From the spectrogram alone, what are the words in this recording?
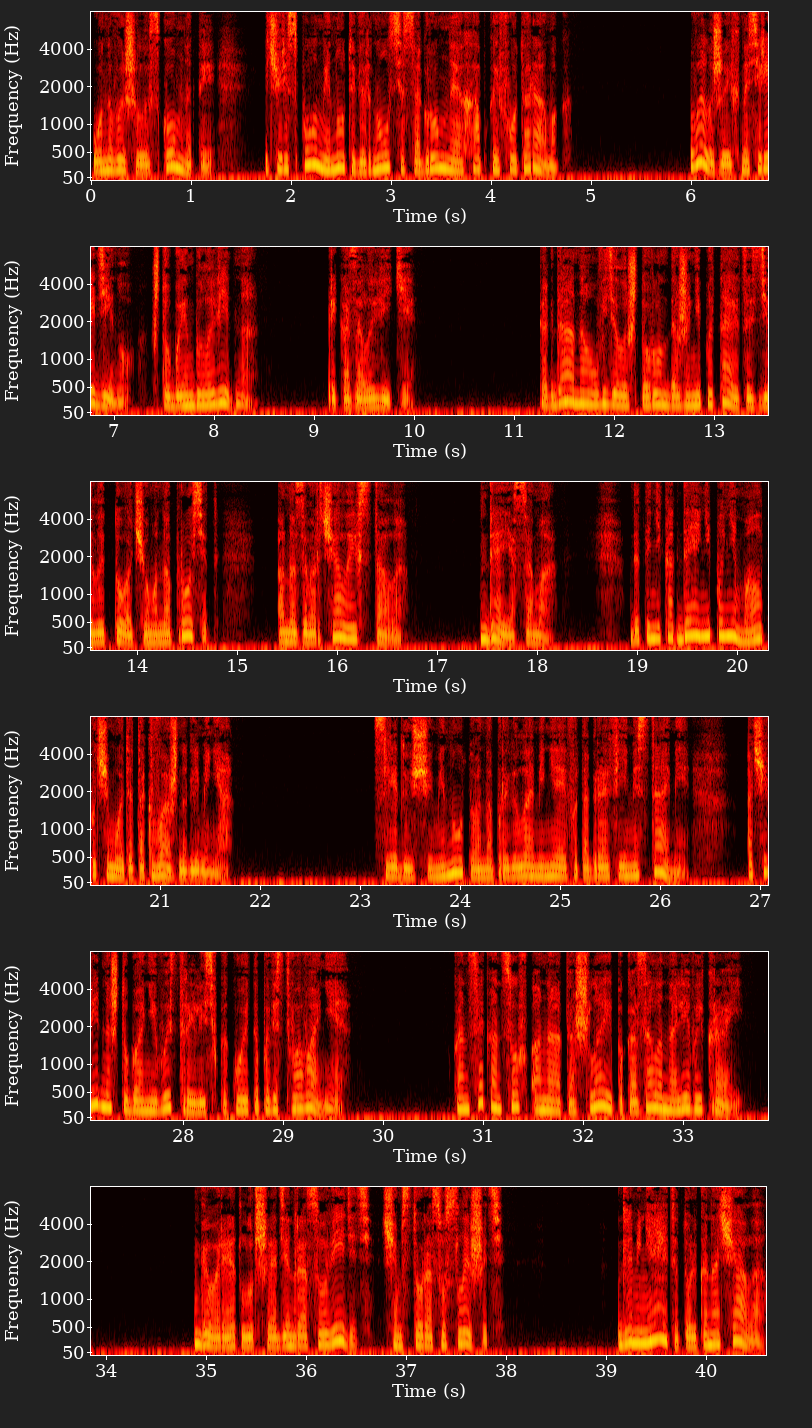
он вышел из комнаты и через полминуты вернулся с огромной охапкой фоторамок. «Выложи их на середину, чтобы им было видно», — приказала Вики. Когда она увидела, что Рон даже не пытается сделать то, о чем она просит, она заворчала и встала. «Да, я сама. Да ты никогда и не понимал, почему это так важно для меня». Следующую минуту она провела, меняя фотографии местами, очевидно, чтобы они выстроились в какое-то повествование. В конце концов она отошла и показала на левый край. «Говорят, лучше один раз увидеть, чем сто раз услышать. Для меня это только начало.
